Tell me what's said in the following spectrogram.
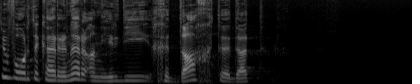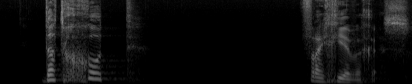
Toe word ek herinner aan hierdie gedagte dat dat God vrygewig is.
